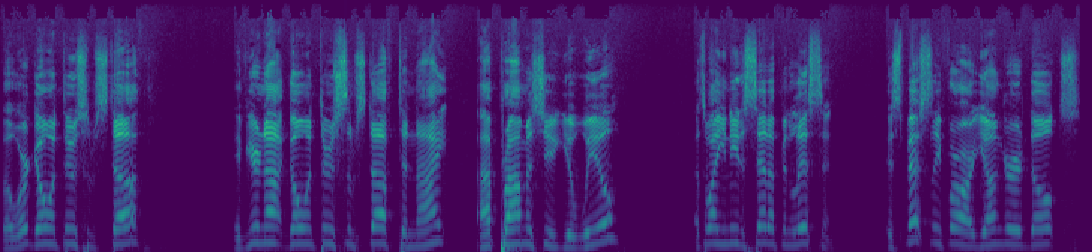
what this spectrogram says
But we're going through some stuff. If you're not going through some stuff tonight, I promise you, you will. That's why you need to set up and listen, especially for our younger adults.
